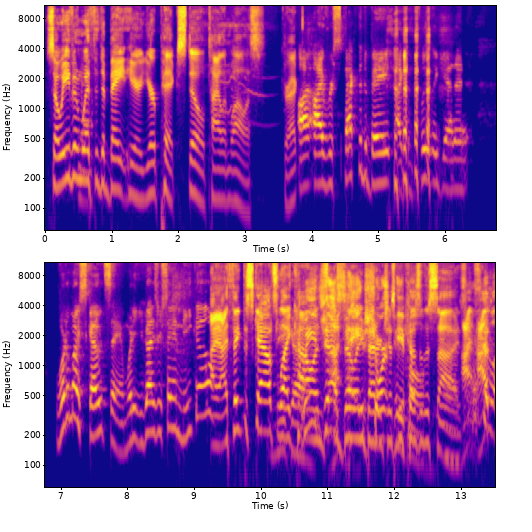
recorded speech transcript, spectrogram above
So even with the debate here, your pick still Tylan Wallace, correct? I, I respect the debate. I completely get it. What are my scouts saying? What are you guys are saying, Nico? I, I think the scouts like Nico. We Collins' just ability hate better short just because of the size. I, I,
